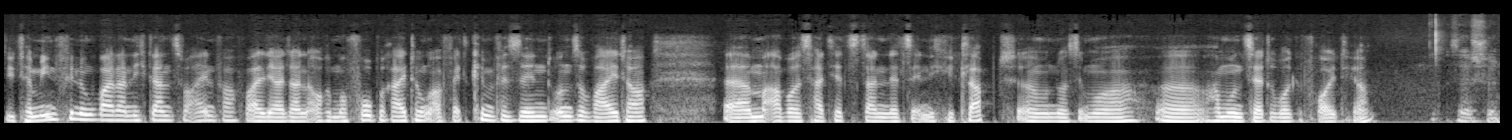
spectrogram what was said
die Terminfindung war dann nicht ganz so einfach, weil ja dann auch immer Vorbereitungen auf Wettkämpfe sind und so weiter. Ähm, aber es hat jetzt dann letztendlich geklappt äh, und da sind wir, äh, haben wir uns sehr darüber gefreut, ja. Sehr schön.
